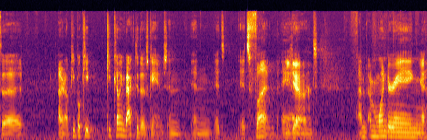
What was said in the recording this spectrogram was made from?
the? I don't know. People keep keep coming back to those games, and and it's it's fun. And Yeah. I'm I'm wondering,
